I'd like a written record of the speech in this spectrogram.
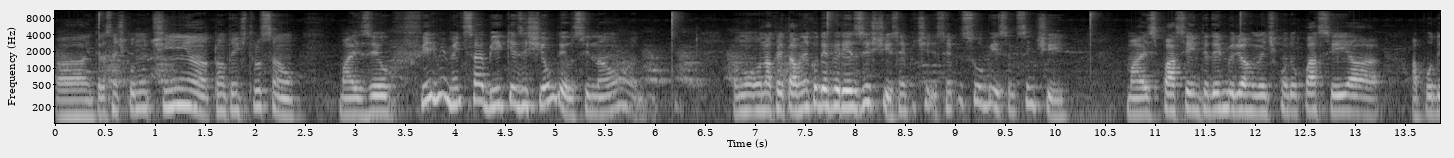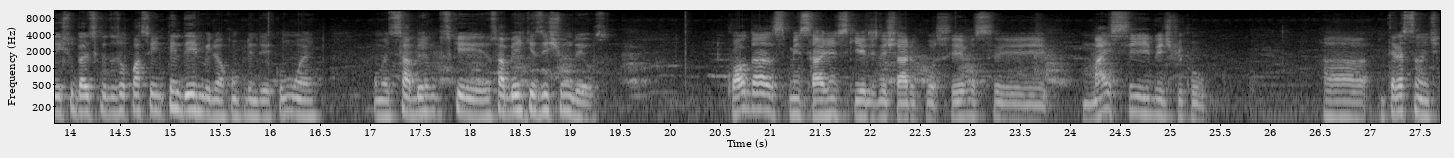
Ah, interessante que eu não tinha tanta instrução, mas eu firmemente sabia que existia um Deus, senão eu não, eu não acreditava nem que eu deveria existir, sempre, sempre subi, sempre senti. Mas passei a entender melhor realmente quando eu passei a, a poder estudar as escrituras, eu passei a entender melhor, compreender como é. Como é sabermos que, saber que existe um Deus. Qual das mensagens que eles deixaram com você, você mais se identificou? Ah, interessante.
